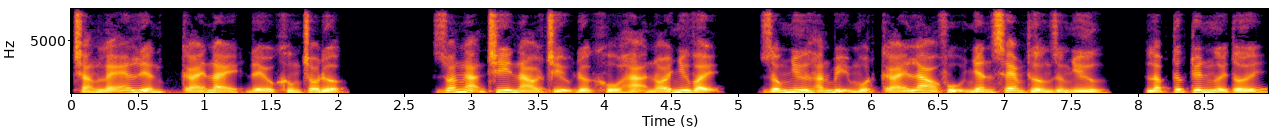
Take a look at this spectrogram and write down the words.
chẳng lẽ liền cái này đều không cho được. Doãn ngạn chi nào chịu được khổ hạ nói như vậy, giống như hắn bị một cái lao phụ nhân xem thường dường như, lập tức tuyên người tới,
